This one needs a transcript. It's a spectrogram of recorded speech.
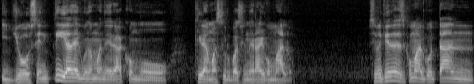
Y yo sentía de alguna manera como que la masturbación era algo malo. ¿Sí me entiendes? Es como algo tan...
